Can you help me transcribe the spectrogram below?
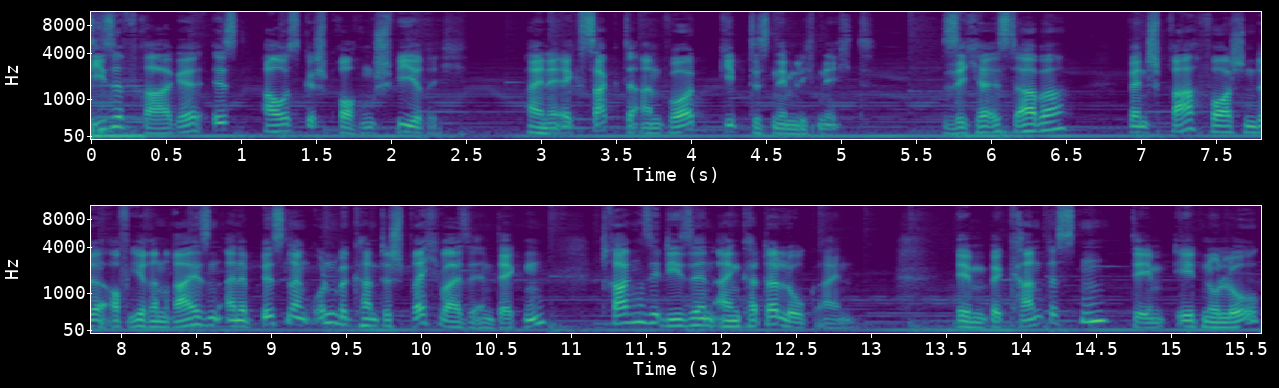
Diese Frage ist ausgesprochen schwierig. Eine exakte Antwort gibt es nämlich nicht. Sicher ist aber, wenn Sprachforschende auf ihren Reisen eine bislang unbekannte Sprechweise entdecken, tragen sie diese in einen Katalog ein. Im bekanntesten, dem Ethnolog,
